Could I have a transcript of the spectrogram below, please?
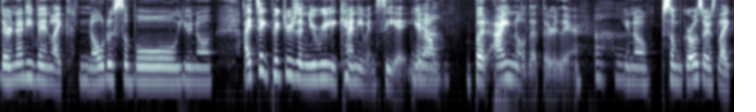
they're not even like noticeable, you know. I take pictures and you really can't even see it, you Yeah. know. But I know that they're there. You know, some girls are like,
